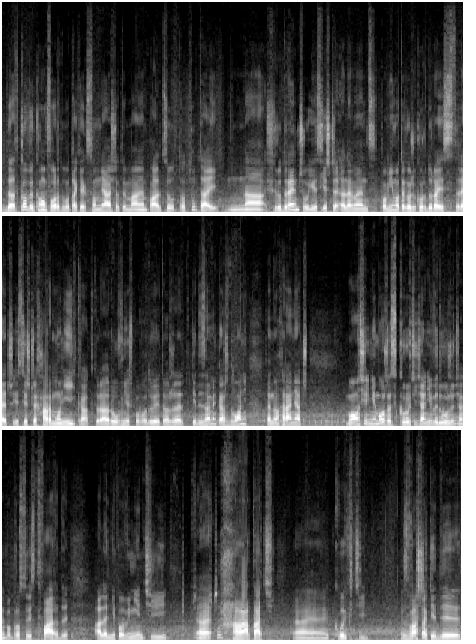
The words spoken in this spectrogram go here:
dodatkowy komfort, bo tak jak wspomniałaś o tym małym palcu, to tutaj na śródręczu jest jeszcze element, pomimo tego, że kordura jest stretch, jest jeszcze harmonijka, która również powoduje to, że kiedy zamykasz dłoń, ten ochraniacz, bo on się nie może skrócić ani wydłużyć, on po prostu jest twardy, ale nie powinien Ci e, haratać e, kłykci. Zwłaszcza kiedy,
